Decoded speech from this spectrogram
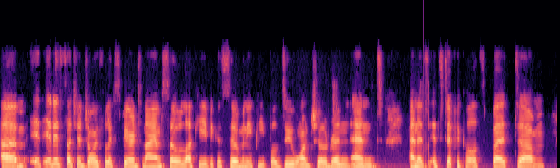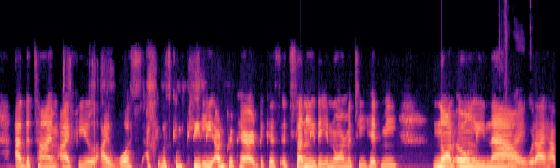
um, it, it is such a joyful experience, and I am so lucky because so many people do want children, and and it's it's difficult. But um, at the time, I feel I was I was completely unprepared because it suddenly the enormity hit me. Not only now right. would I have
